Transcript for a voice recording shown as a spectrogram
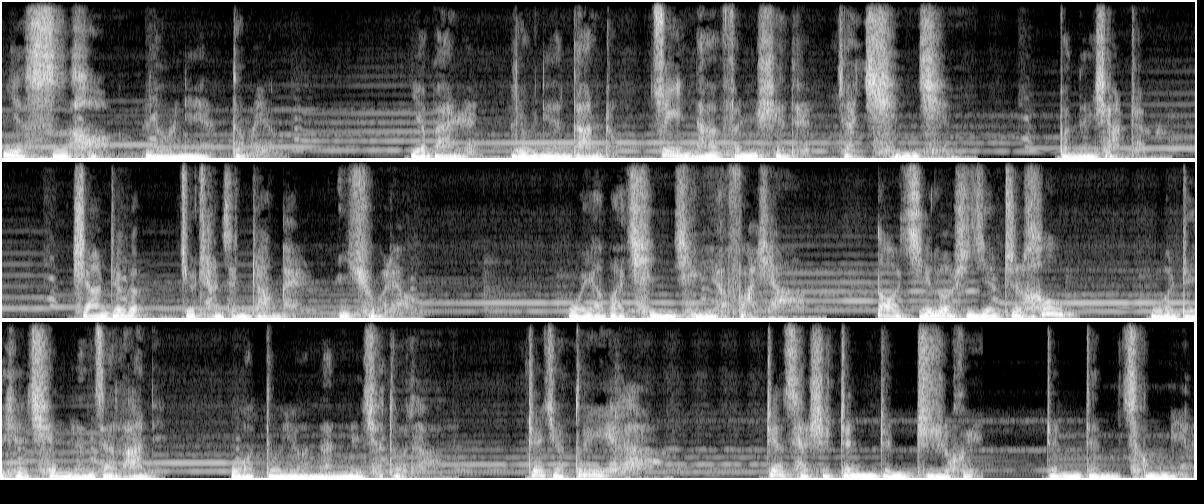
一丝毫留念都没有。一般人留念当中最难分舍的叫亲情，不能想这个，想这个就产生障碍。你去不了，我要把亲情也放下。到极乐世界之后，我这些亲人在哪里，我都有能力去做到，这就对了。这才是真正智慧、真正聪明人。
